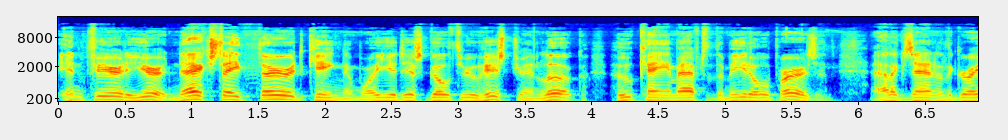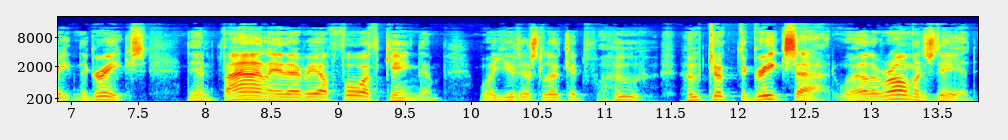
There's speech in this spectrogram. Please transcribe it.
Inferior to Europe. Next, a third kingdom, where you just go through history and look who came after the Medo Persian Alexander the Great and the Greeks. Then finally, there'll be a fourth kingdom, where you just look at who who took the Greeks out. Well, the Romans did.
